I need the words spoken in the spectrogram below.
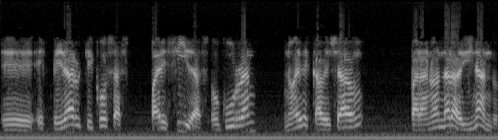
eh, esperar que cosas parecidas ocurran no es descabellado para no andar adivinando.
